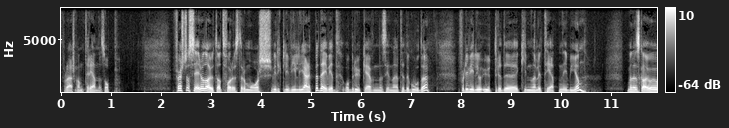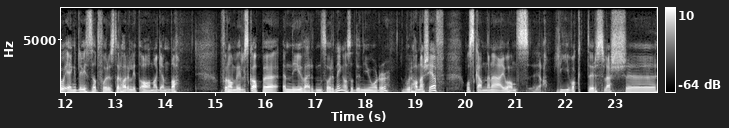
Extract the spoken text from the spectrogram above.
for der skal han trenes opp. Først så ser jo da ut til at Forrester og Morse virkelig vil hjelpe David å bruke evnene sine til det gode, for de vil jo utrydde kriminaliteten i byen. Men det skal jo egentlig vise seg at Forrester har en litt annen agenda. For han vil skape en ny verdensordning, altså The New Order, hvor han er sjef, og skannerne er jo hans ja, livvakter slash uh,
